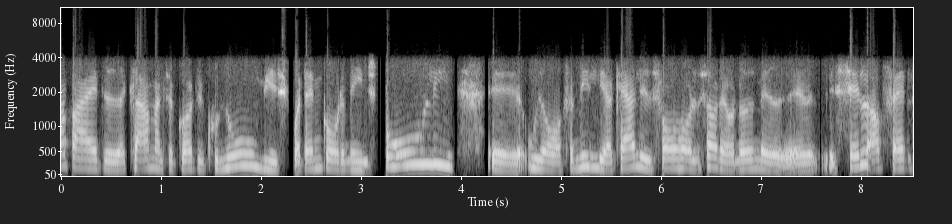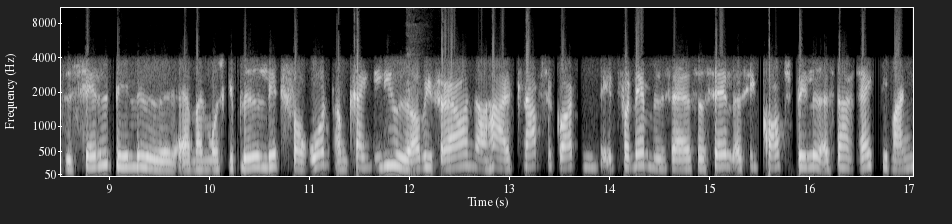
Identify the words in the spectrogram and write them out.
arbejdet? Klarer man sig godt økonomisk? Hvordan går det med ens bolig? Øh, Udover familie- og kærlighedsforhold, så er der jo noget med øh, selvopfattelse, selvbillede. Er man måske blevet lidt for rundt omkring livet op i 40'erne og har et knap så godt en, en fornemmelse af sig selv og sit kropsbillede? Altså, der er rigtig mange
